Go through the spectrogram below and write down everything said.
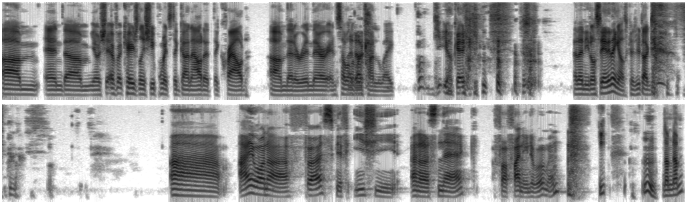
um and um you know she occasionally she points the gun out at the crowd um that are in there and some of I them are kind of like okay. And then you don't see anything else because you talked Uh, I wanna first give Ishi another snack for finding the woman, mm, num num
